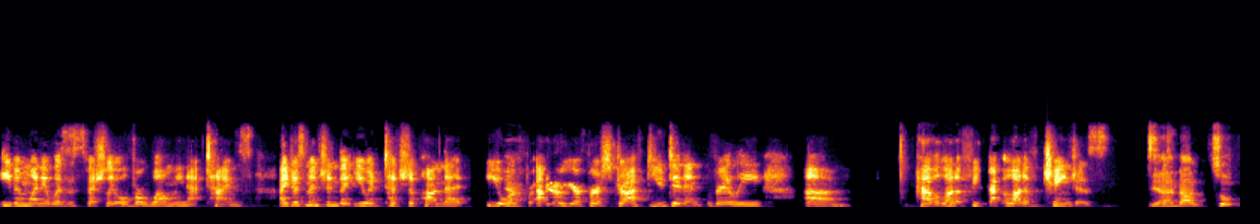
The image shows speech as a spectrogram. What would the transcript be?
even when it was especially overwhelming at times? I just mentioned that you had touched upon that your Yeah. after your first draft, you didn't really um, have a lot Yeah. of feedback, a lot of changes. yeah that so,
